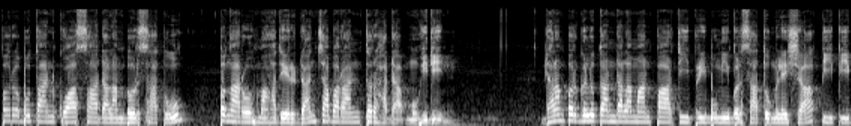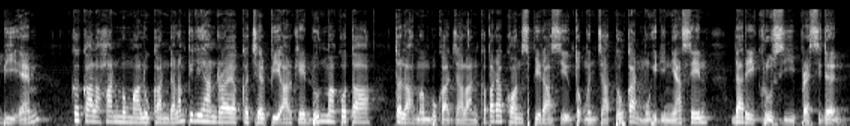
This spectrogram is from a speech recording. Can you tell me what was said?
Perebutan kuasa dalam bersatu pengaruh Mahathir dan cabaran terhadap Muhyiddin. Dalam pergelutan dalaman Parti Pribumi Bersatu Malaysia PPBM, kekalahan memalukan dalam pilihan raya kecil PRK Dun Makota telah membuka jalan kepada konspirasi untuk menjatuhkan Muhyiddin Yassin dari kerusi presiden.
